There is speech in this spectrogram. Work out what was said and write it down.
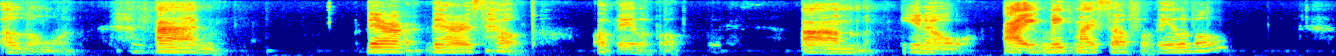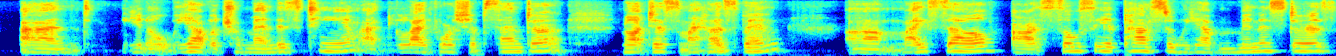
alone. Mhm. And there there is help available. Um, you know, I make myself available and you know we have a tremendous team at new life worship center not just my husband um, myself our associate pastor we have ministers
